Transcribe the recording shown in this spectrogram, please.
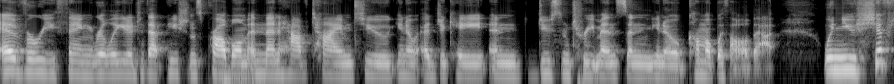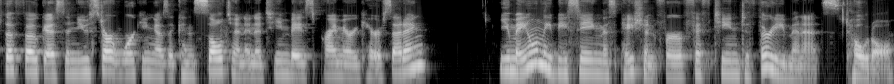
everything related to that patient's problem and then have time to, you know, educate and do some treatments and, you know, come up with all of that. When you shift the focus and you start working as a consultant in a team-based primary care setting, you may only be seeing this patient for 15 to 30 minutes total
